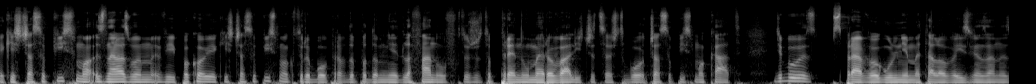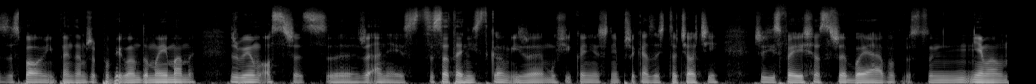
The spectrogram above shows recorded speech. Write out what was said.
jakieś czasopismo, znalazłem w jej pokoju jakieś czasopismo, które było prawdopodobnie dla fanów, którzy to prenumerowali czy coś, to było czasopismo Kat, gdzie były sprawy ogólnie metalowe i związane z zespołem i pamiętam, że pobiegłem do mojej mamy, żeby ją ostrzec, e, że Ania jest satanistką i że musi koniecznie przekazać to cioci, czyli swojej siostrze, bo ja po prostu nie mam,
